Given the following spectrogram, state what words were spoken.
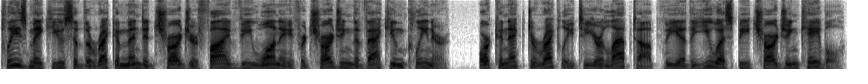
Please make use of the recommended charger 5V1A for charging the vacuum cleaner, or connect directly to your laptop via the USB charging cable.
